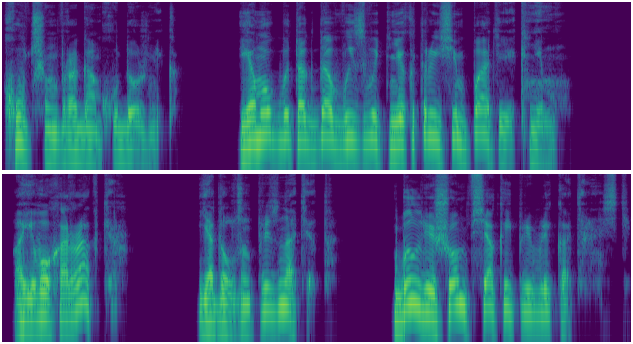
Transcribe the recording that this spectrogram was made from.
худшим врагам художника, я мог бы тогда вызвать некоторые симпатии к нему а его характер, я должен признать это, был лишен всякой привлекательности.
